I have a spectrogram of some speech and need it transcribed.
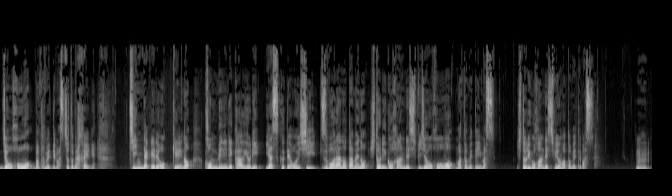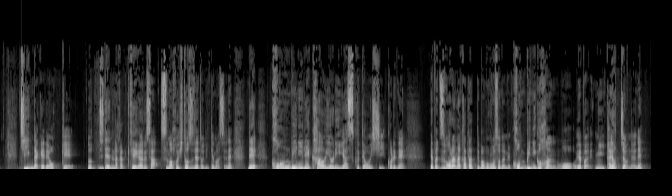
情報をまとめてます。ちょっと長いね。チンだけで OK のコンビニで買うより安くて美味しいズボラのための一人ご飯レシピ情報をまとめています。一人ご飯レシピをまとめてます。うん。チンだけで OK。の時点でなんか手軽さ、スマホ一つでと似てますよね。で、コンビニで買うより安くて美味しい。これね、やっぱズボラな方って、まあ僕もそうなんで、コンビニご飯を、やっぱ、に頼っちゃうんだよね。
